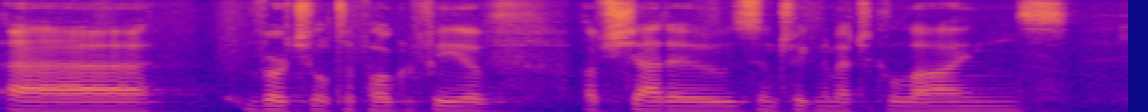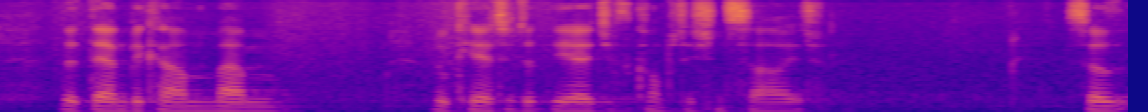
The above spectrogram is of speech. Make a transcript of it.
uh, virtual topography of, of shadows and trigonometrical lines that then become um, located at the edge of the competition side. So,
